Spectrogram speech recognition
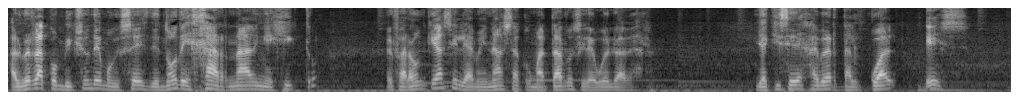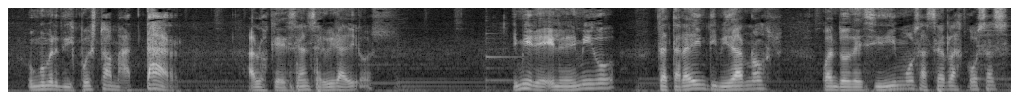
Al ver la convicción de Moisés de no dejar nada en Egipto, el faraón que hace le amenaza con matarlo si le vuelve a ver. Y aquí se deja ver tal cual es, un hombre dispuesto a matar a los que desean servir a Dios. Y mire, el enemigo tratará de intimidarnos cuando decidimos hacer las cosas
